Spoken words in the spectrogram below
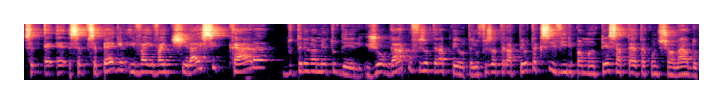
você é, é, pega e vai, vai tirar esse cara do treinamento dele, jogar para o fisioterapeuta, e o fisioterapeuta que se vire para manter esse atleta condicionado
